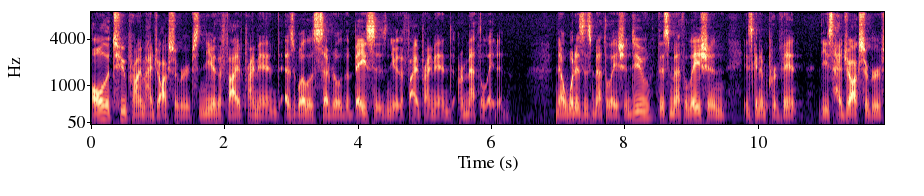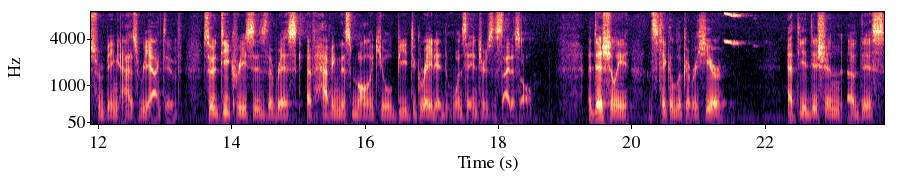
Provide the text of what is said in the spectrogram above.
all the 2' hydroxyl groups near the 5' end, as well as several of the bases near the 5' end, are methylated. Now, what does this methylation do? This methylation is going to prevent these hydroxyl groups from being as reactive. So it decreases the risk of having this molecule be degraded once it enters the cytosol. Additionally, let's take a look over here at the addition of this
